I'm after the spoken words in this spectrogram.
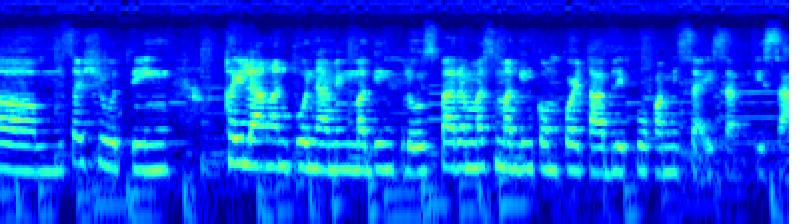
um, sa shooting, kailangan po naming maging close para mas maging komportable po kami sa isa't isa.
